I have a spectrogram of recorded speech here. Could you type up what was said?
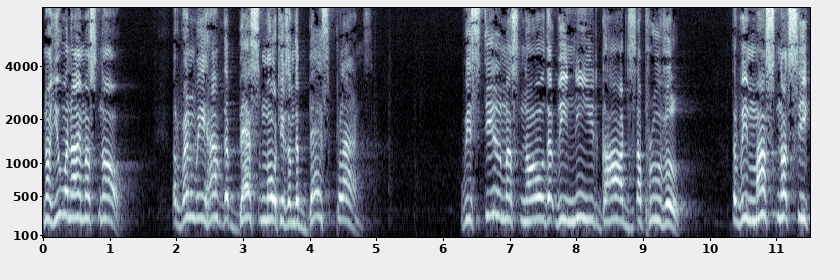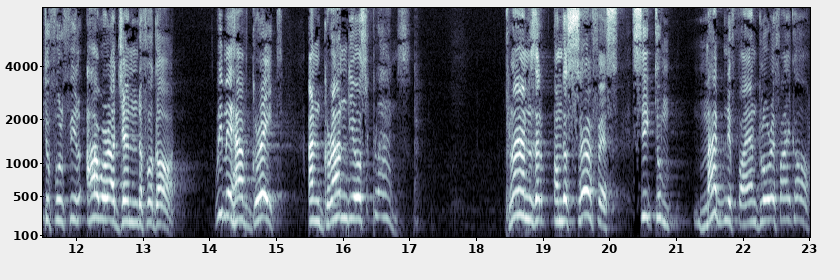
Now, you and I must know that when we have the best motives and the best plans, we still must know that we need God's approval, that we must not seek to fulfill our agenda for God. We may have great and grandiose plans, plans that on the surface seek to magnify and glorify God,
